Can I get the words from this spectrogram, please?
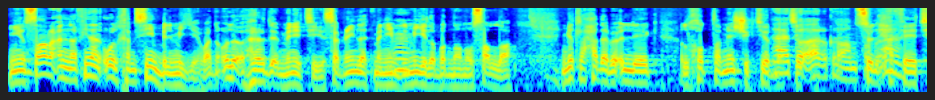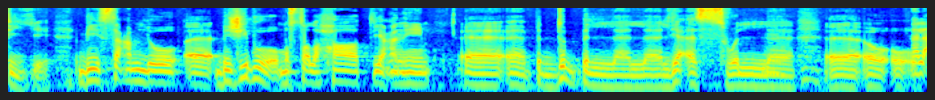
يعني صار عندنا فينا نقول 50% وقت نقول herd immunity 70 ل 80% اللي بدنا نوصل لها بيطلع حدا بيقول لك الخطة ماشيه كثير هاتوا بطيئة. سلحفاتية. بيستعملوا آه، بيجيبوا مصطلحات يعني آه، آه، بتدب ال- ال- اليأس وال آه، هلا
